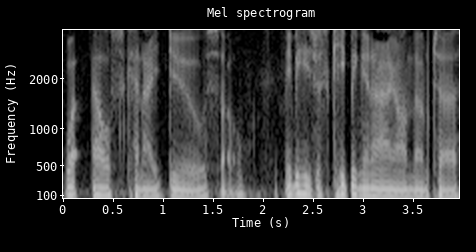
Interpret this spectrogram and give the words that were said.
What else can I do? So maybe he's just keeping an eye on them to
